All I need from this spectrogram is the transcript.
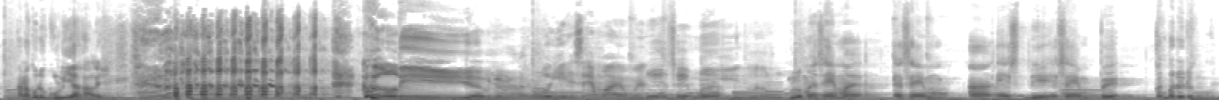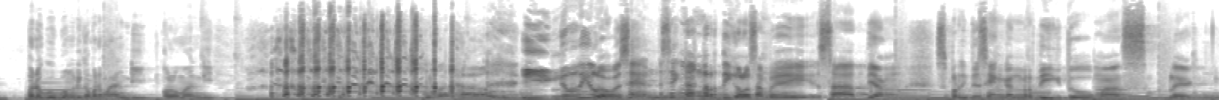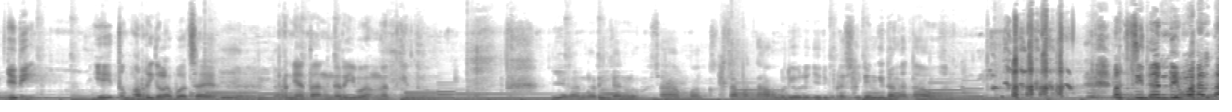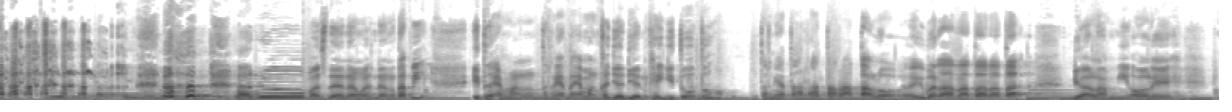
karena gue udah kuliah kali Kuliah bener. Oh iya SMA ya men. iya SMA Gila lu. belum SMA SMA SD SMP kan pada di- pada gue buang di kamar mandi kalau mandi gue gak tahu Ih ngeri loh. Saya saya nggak ngerti kalau sampai saat yang seperti itu saya nggak ngerti gitu Mas Black. Jadi ya itu ngeri lah buat saya. Pernyataan ngeri banget gitu. Iya kan ngeri kan lu sama siapa tahu dia udah jadi presiden kita nggak tahu kan Presiden di mana? Aduh, Mas Danang, Mas Danang. Tapi itu emang ternyata emang kejadian kayak gitu tuh ternyata rata-rata loh. Ibarat rata-rata dialami oleh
